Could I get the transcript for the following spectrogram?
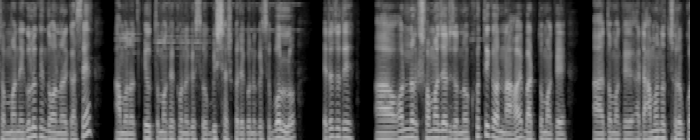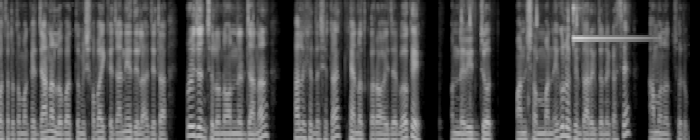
সম্মান, এগুলো কিন্তু অন্যের কাছে আমানত। কেউ তোমাকে কোনো কিছু বিশ্বাস করে, কোনো কিছু বলল, এটা যদি অন্যের সমাজের জন্য ক্ষতিকর না হয় বাট তোমাকে তোমাকে একটা আমানত স্বরূপ কথাটা তোমাকে জানালো বা তুমি সবাইকে জানিয়ে দিলা যেটা প্রয়োজন ছিল না অন্যের জানার, তাহলে কিন্তু সেটা খেয়ানত করা হয়ে যাবে। ওকে অন্যের ইজ্জত, মান সম্মান, এগুলো কিন্তু আরেকজনের কাছে আমানত স্বরূপ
